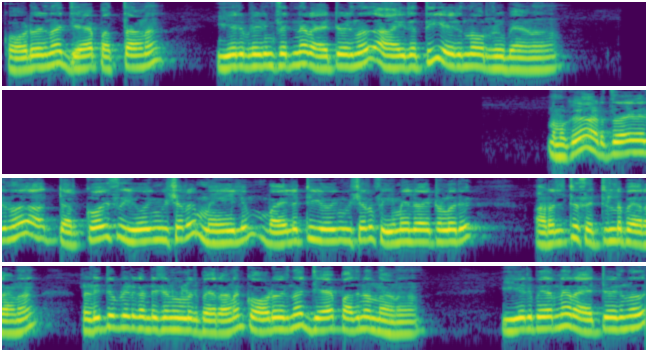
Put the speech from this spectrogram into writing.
കോഡ് വരുന്നത് ജെ പത്താണ് ഈ ഒരു ബ്രീഡിംഗ് സെറ്റിന്റെ റേറ്റ് വരുന്നത് ആയിരത്തി എഴുന്നൂറ് രൂപയാണ്. നമുക്ക് അടുത്തതായി വരുന്നത് ടെർക്കോയ്സ് യൂയിങ് വിഷർ മെയിലും വയലറ്റ് യൂയിങ് വിഷർ ഫീമെയിലും ആയിട്ടുള്ളൊരു അഡൽറ്റ് സെറ്റിൽഡ് പെയറാണ് റെഡി ടു ബ്രീഡ് കണ്ടീഷനിലുള്ളൊരു പെയറാണ് കോഡ് വരുന്നത് ജെ പതിനൊന്നാണ്. ഈ ഒരു പേരിന് റേറ്റ് വരുന്നത്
